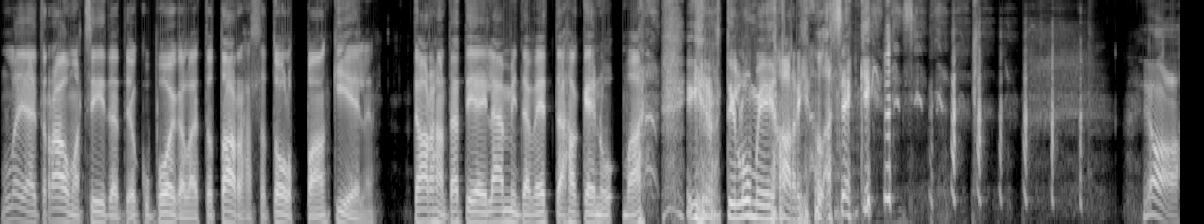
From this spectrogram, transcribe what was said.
Mulle jäi traumat siitä, että joku poika laittoi tarhassa tolppaan kielen. Tarhan täti ei lämmintä vettä hakenut, vaan irrotti lumiharjalla sen kielen. Joo,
